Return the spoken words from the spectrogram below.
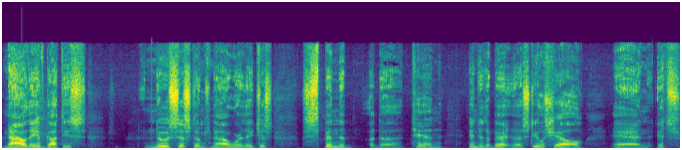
Now they have got these new systems now where they just spin the the tin into the uh, steel shell, and it's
